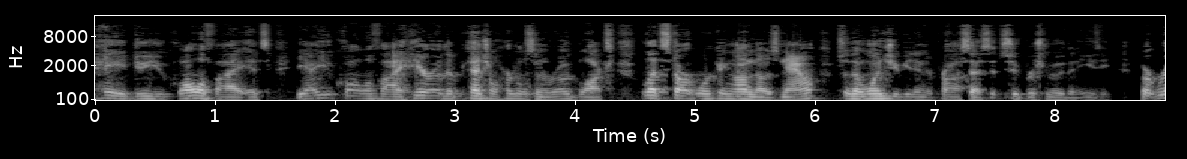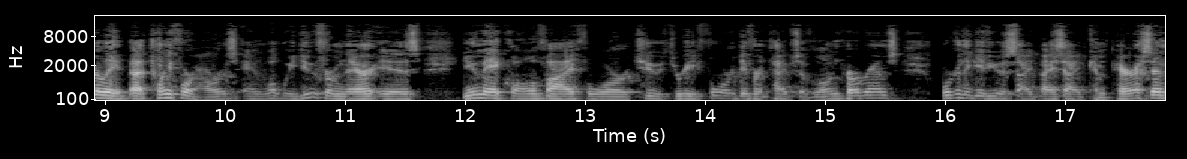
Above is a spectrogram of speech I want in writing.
hey, do you qualify? It's, yeah, you qualify. Here are the potential hurdles and roadblocks. Let's start working on those now so that once you get into the process, it's super smooth and easy. But really, uh, 24 hours. And what we do from there is you may qualify for two, three, four different types of loan programs. We're going to give you a side by side comparison.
